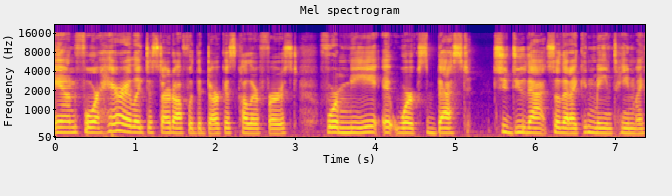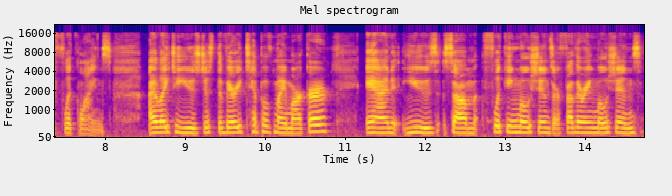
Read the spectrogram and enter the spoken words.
And for hair, I like to start off with the darkest color first. For me, it works best to do that so that I can maintain my flick lines. I like to use just the very tip of my marker and use some flicking motions or feathering motions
